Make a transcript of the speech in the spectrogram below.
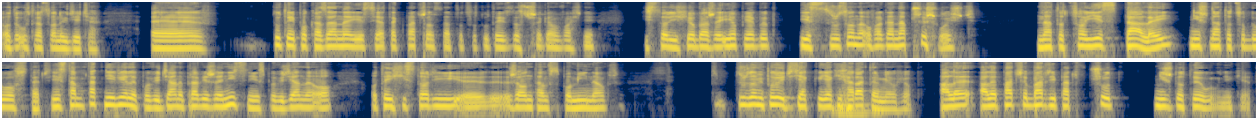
o utraconych dzieciach. E, tutaj pokazane jest, ja tak patrząc na to, co tutaj dostrzegam właśnie w historii Hioba, że Job jakby jest zwrócona uwaga na przyszłość, na to, co jest dalej, niż na to, co było wstecz. Jest tam tak niewiele powiedziane, prawie że nic nie jest powiedziane o, o tej historii, y, że on tam wspominał. Trudno mi powiedzieć, jak, jaki charakter miał Hiob, ale, ale patrzę bardziej patrzę w przód niż do tyłu niekiedy,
